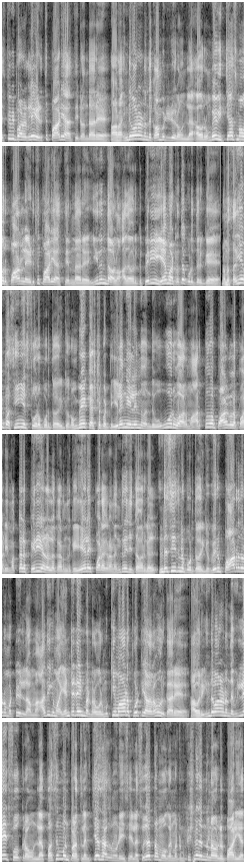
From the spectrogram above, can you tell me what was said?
எஸ்பிபி பாடல்களே எடுத்து பாடி அசத்திட்டு வந்தாரு. ஆனா இந்த வாரம் நடந்த காம்படிட்டிவ் ரவுண்ட்ல அவர் ரொம்பவே வித்தியாசமா ஒரு பாடலை எடுத்து பாடி அசத்திருந்தாரு. இருந்தாலும் அது அவருக்கு பெரிய ஏமாற்றத்தை கொடுத்துருக்கு. நம்ம சரியம்பா சீனியர்ஸ் போரை பொறுத்த வரைக்கும் ரொம்பவே கஷ்டப்பட்டு இலங்கையிலேருந்து வந்து ஒவ்வொரு வாரமும் அற்புதமா பாடல்களை பாடி மக்களை பெரிய அளவில் கறந்திருக்க ஏழை பாடகரான இந்திரஜித் அவர்கள் இந்த சீசனை பொறுத்த வரைக்கும் வெறும் பாடுறதோட மட்டும் இல்லாம அதிகமா என்டர்டெயின் பண்ற ஒரு முக்கியமான போட்டியாளராகவும் இருக்காரு. அவர் இந்த வாரம் நடந்த வில்லேஜ் ஃபோக் ரவுண்ட்ல பசும்பொன் படத்துல வித்யாசாகரனுடைய இசையில சுஜாதா மோகன் மற்றும் கிருஷ்ணச்சந்திரன் அவர்கள் பாடிய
